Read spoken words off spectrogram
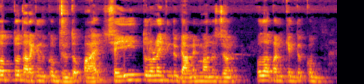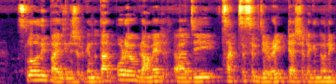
তথ্য তারা কিন্তু খুব দ্রুত পায়। সেই তুলনায় কিন্তু গ্রামের মানুষজন পোলাপান কিন্তু খুব স্লোলি পায় জিনিসগুলো। কিন্তু তারপরেও গ্রামের যে সাকসেসের যে রেটটা সেটা কিন্তু অনেক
